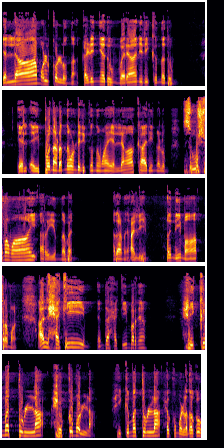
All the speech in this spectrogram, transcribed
എല്ലാം ഉൾക്കൊള്ളുന്ന കഴിഞ്ഞതും വരാനിരിക്കുന്നതും ഇപ്പോൾ നടന്നുകൊണ്ടിരിക്കുന്നതുമായ എല്ലാ കാര്യങ്ങളും സൂക്ഷ്മമായി അറിയുന്നവൻ അതാണ് അലീം. അത് നീ മാത്രമാണ്. അൽ ഹക്കീം എന്താ ഹക്കീം പറഞ്ഞ? ഹിക്മത്തുള്ള ഹുക്കുമുള്ള. ഹിക്മത്തുള്ള ഹുക്കുമുള്ള. നോക്കൂ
